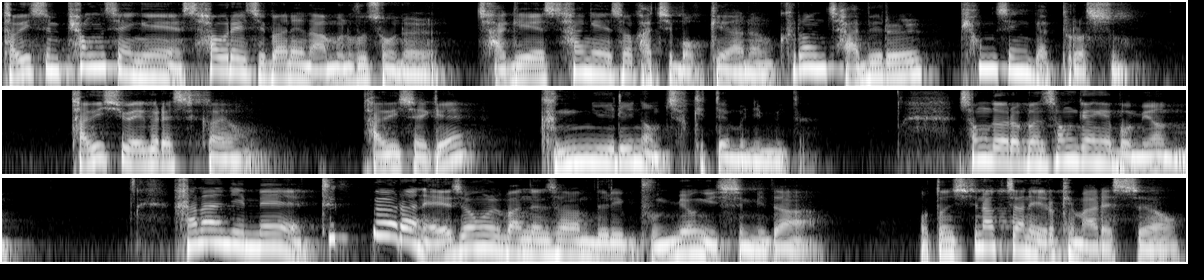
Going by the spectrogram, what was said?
다윗은 평생에 사울의 집안에 남은 후손을 자기의 상에서 같이 먹게 하는 그런 자비를 평생 베풀었음. 다윗이 왜 그랬을까요? 다윗에게 극률이 넘쳤기 때문입니다. 성도 여러분, 성경에 보면 하나님의 특별한 애정을 받는 사람들이 분명히 있습니다. 어떤 신학자는 이렇게 말했어요.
